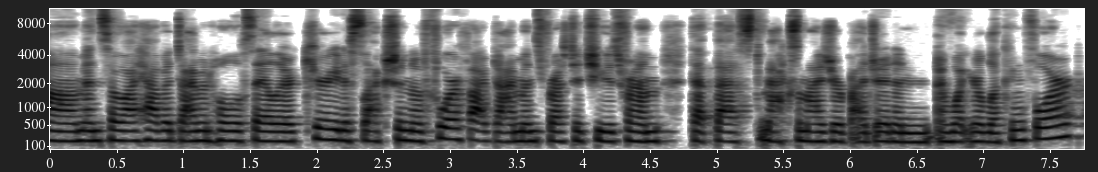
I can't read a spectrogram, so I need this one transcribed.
Um, and so I have a diamond wholesaler curate a selection of four or five diamonds for us to choose from that best maximize your budget and, and what you're looking for.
